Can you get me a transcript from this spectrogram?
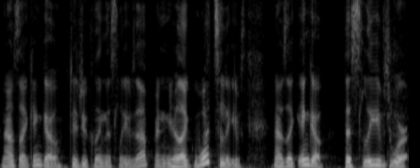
And I was like, Ingo, did you clean the sleeves up? And you're like, what sleeves? And I was like, Ingo, the sleeves were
